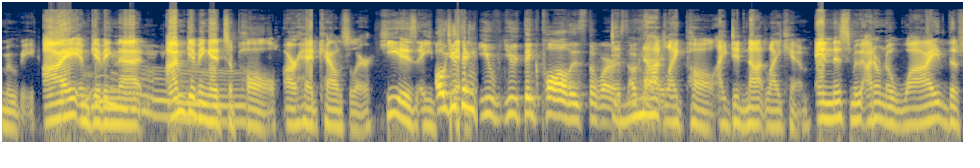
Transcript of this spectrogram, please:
movie. I am giving that I'm giving it to Paul, our head counselor. He is a Oh, you think you you think Paul is the worst? did okay. not like Paul. I did not like him. In this movie, I don't know why the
